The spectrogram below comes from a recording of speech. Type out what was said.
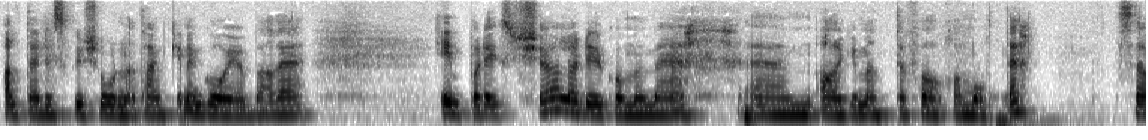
alt det diskusjonen og tankene går jo bare inn på deg sjøl, og du kommer med um, argumenter for og mot det. Så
